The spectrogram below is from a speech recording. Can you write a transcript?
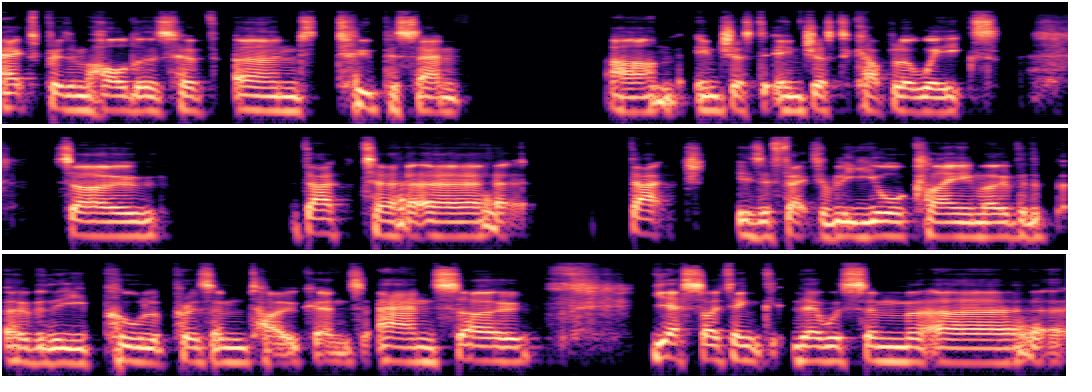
X Prism holders have earned two percent um, in just in just a couple of weeks. So that uh, that is effectively your claim over the over the pool of Prism tokens. And so, yes, I think there was some uh,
